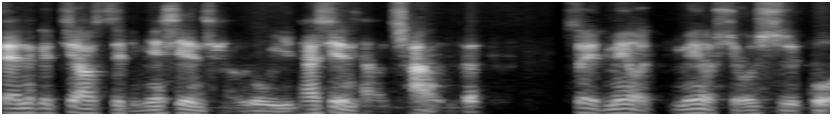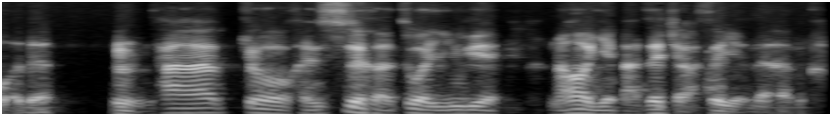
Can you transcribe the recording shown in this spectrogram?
在那个教室里面现场录音，他现场唱的，所以没有没有修饰过的，嗯，他就很适合做音乐，然后也把这角色演得很好。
